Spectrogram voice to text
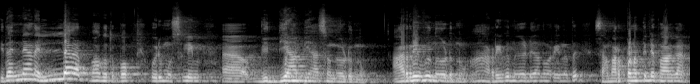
ഇതന്നെയാണ് എല്ലാ ഭാഗത്തും. ഇപ്പോൾ ഒരു മുസ്ലിം വിദ്യാഭ്യാസം നേടുന്നു അറിവ് നേടുന്നു. ആ അറിവ് നേടുക എന്ന് പറയുന്നത് സമർപ്പണത്തിന്റെ ഭാഗമാണ്.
